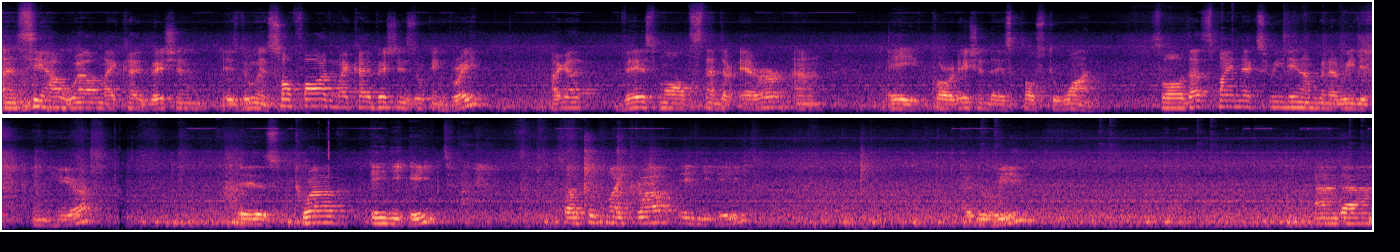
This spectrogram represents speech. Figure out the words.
and see how well my calibration is doing. So far my calibration is looking great. I got very small standard error and a correlation that is close to 1. So that's my next reading. I'm going to read it in here. Is 1288. So I put my 1288. I do read and then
